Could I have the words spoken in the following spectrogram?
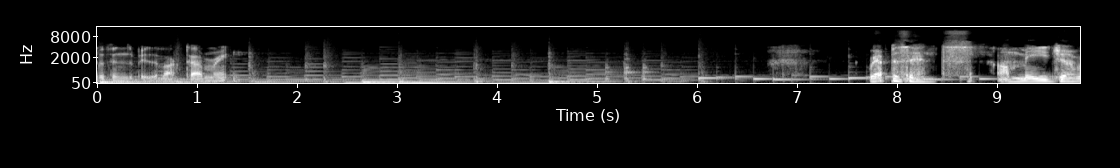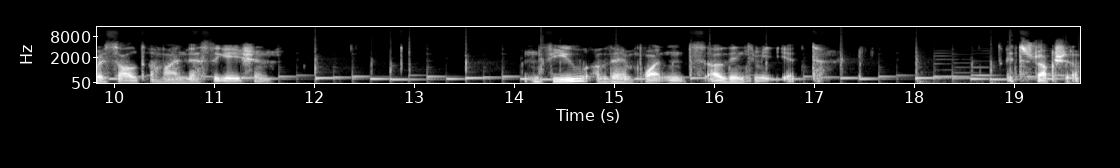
within the beta lactam ring. Represents a major result of our investigation. In view of the importance of the intermediate, its structure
